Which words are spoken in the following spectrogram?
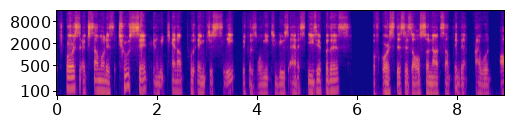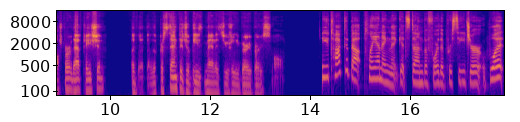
Of course, if someone is too sick and we cannot put him to sleep because we'll need to use anesthesia for this, of course, this is also not something that I would offer that patient. But the, the percentage of these men is usually very, very small. You talked about planning that gets done before the procedure. What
